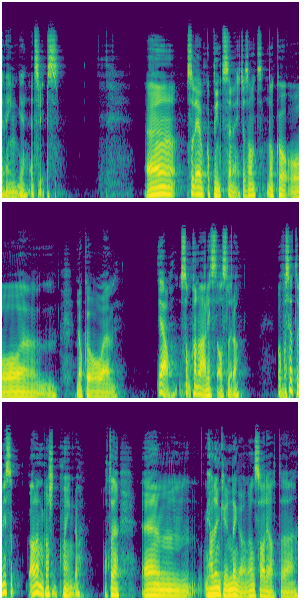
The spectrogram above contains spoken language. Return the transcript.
trenger et slips. Uh, så det er noe å pynte seg med, ikke sant? Noe å Noe å Ja, som kan være litt staselig, da. Og på sett og vis så har den kanskje et poeng, da. At um, Vi hadde en kunde en gang, han sa det at uh,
